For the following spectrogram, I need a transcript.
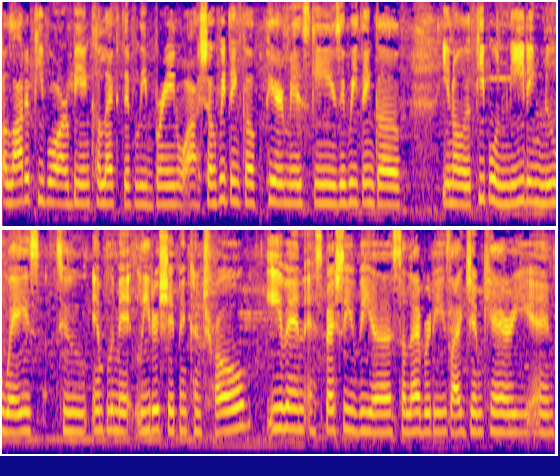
a lot of people are being collectively brainwashed. So if we think of pyramid schemes if we think of you know people needing new ways to implement leadership and control even especially via celebrities like jim carrey and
